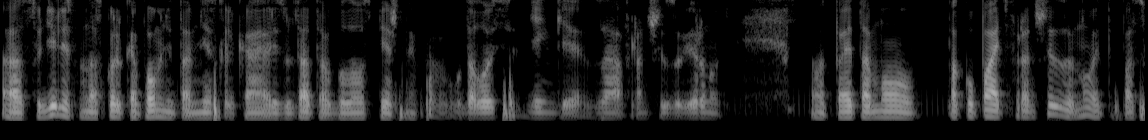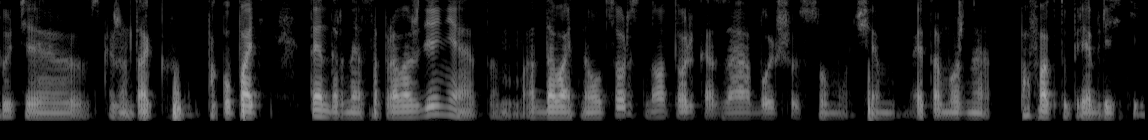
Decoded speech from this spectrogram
а, судились, но, насколько я помню, там несколько результатов было успешных. Удалось деньги за франшизу вернуть. Вот поэтому покупать франшизу, ну, это, по сути, скажем так, покупать тендерное сопровождение, там, отдавать на аутсорс, но только за большую сумму, чем это можно по факту приобрести.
